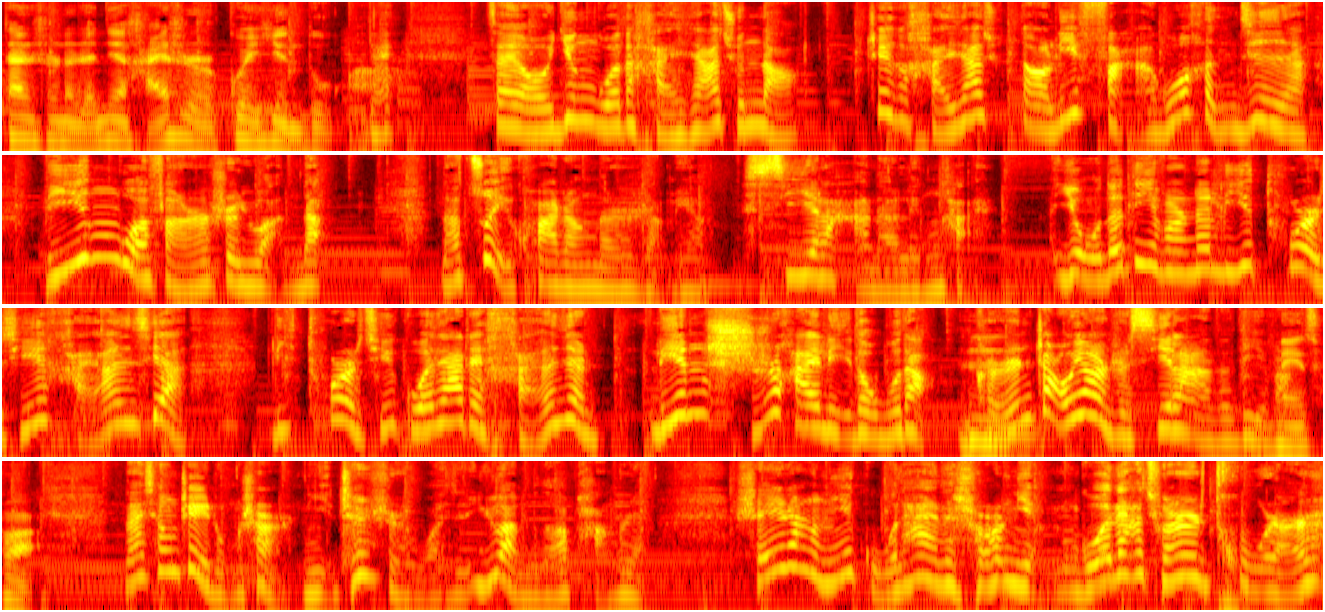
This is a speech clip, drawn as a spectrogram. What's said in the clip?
但是呢，人家还是归印度啊。对，再有英国的海峡群岛。这个海峡群岛离法国很近啊，离英国反而是远的。那最夸张的是什么呀？希腊的领海，有的地方它离土耳其海岸线，离土耳其国家这海岸线连十海里都不到，可人照样是希腊的地方。没错。那像这种事儿，你真是我怨不得旁人。谁让你古代的时候你们国家全是土人儿，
